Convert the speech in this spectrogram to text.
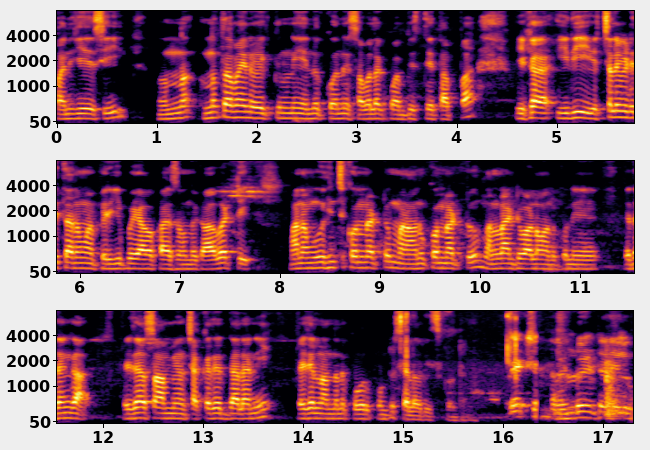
పనిచేసి ఉన్న ఉన్నతమైన వ్యక్తుల్ని ఎన్నుకొని సభలకు పంపిస్తే తప్ప ఇక ఇది విచ్చలవిడితనం పెరిగిపోయే అవకాశం ఉంది కాబట్టి మనం ఊహించుకున్నట్టు మనం అనుకున్నట్టు మనలాంటి వాళ్ళం అనుకునే విధంగా ప్రజాస్వామ్యం చక్కదిద్దాలని ప్రజలందరినీ కోరుకుంటూ సెలవు తీసుకుంటున్నాను రెండో ఇంటర్వ్యూలు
